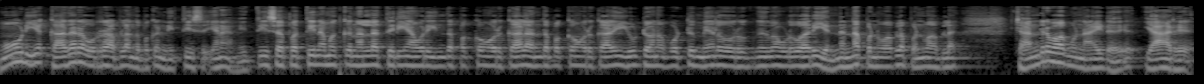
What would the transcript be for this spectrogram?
மோடியை கதற விட்றாப்புல அந்த பக்கம் நிதிஷ் ஏன்னா நிதிஷை பற்றி நமக்கு நல்லா தெரியும். அவர் இந்த பக்கம் ஒரு கால் அந்த பக்கம் ஒரு கால் யூட்டர்னை போட்டு மேலே ஒரு இதுவாக விடுவார். என்னென்ன பண்ணுவாப்புல? பண்ணுவாப்புல. சந்திரபாபு நாயுடு யார்?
